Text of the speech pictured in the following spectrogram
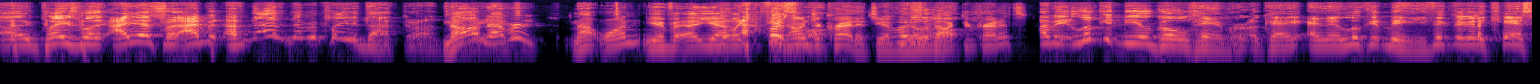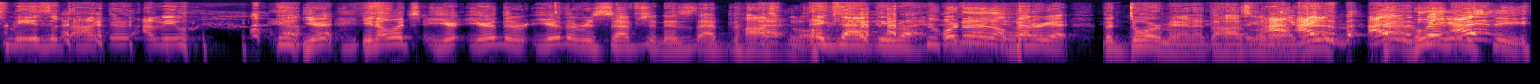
Uh, he plays one. I guess I've, been, I've, I've never played a doctor on. No, never. actually. Not one. You have uh, you have like First 800 all- credits. You have no of all- doctor credits. I mean, look at Neil Goldhaber, okay, and then look at me. You think they're going to cast me as a doctor? I mean, You're you know what? You're you're the you're the receptionist at the hospital. exactly right. Or no, no, no. Better yet, the doorman at the hospital. I- Like, I "Ah, have a- I ah, have a bet- I-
